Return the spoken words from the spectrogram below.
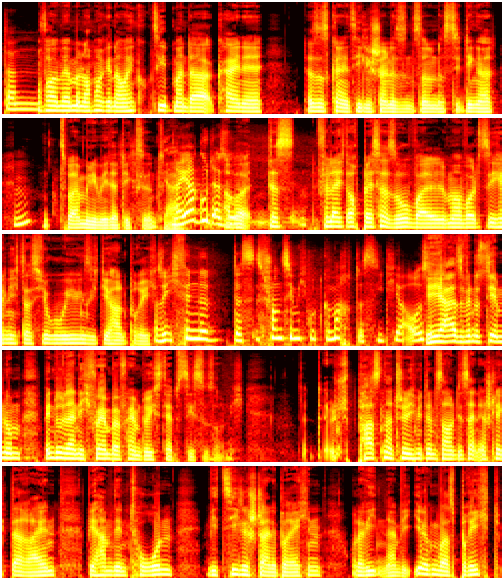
Dann Vor allem, wenn man nochmal genauer hinguckt, sieht man da keine, dass es keine Ziegelsteine sind, sondern dass die Dinger Hm? zwei Millimeter dick sind. Ja. Naja, gut, also, Aber das vielleicht auch besser so, weil man wollte sicher nicht, dass Hugo Weaving sich die Hand bricht. also ich finde, das ist schon ziemlich gut gemacht. Das sieht hier aus. Ja, ja, also wenn du es dir nur, wenn du da nicht Frame by Frame durchsteppst, siehst du es auch nicht. Passt natürlich mit dem Sounddesign, er schlägt da rein. Wir haben den Ton, wie Ziegelsteine brechen oder wie, nein, wie irgendwas bricht.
